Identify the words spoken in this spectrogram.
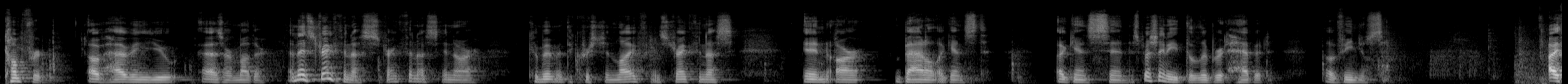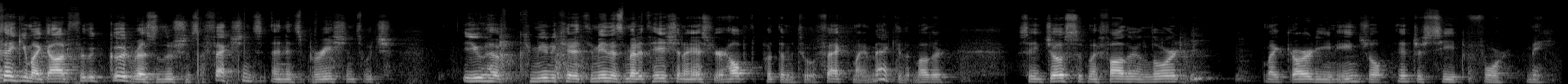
comfort of having you as our mother. And then strengthen us, strengthen us in our commitment to Christian life and strengthen us in our battle against against sin, especially any deliberate habit of venial sin. I thank you, my God, for the good resolutions, affections, and inspirations which you have communicated to me in this meditation. I ask your help to put them into effect, my Immaculate Mother. Saint Joseph, my Father and Lord, my guardian angel, intercede for me.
